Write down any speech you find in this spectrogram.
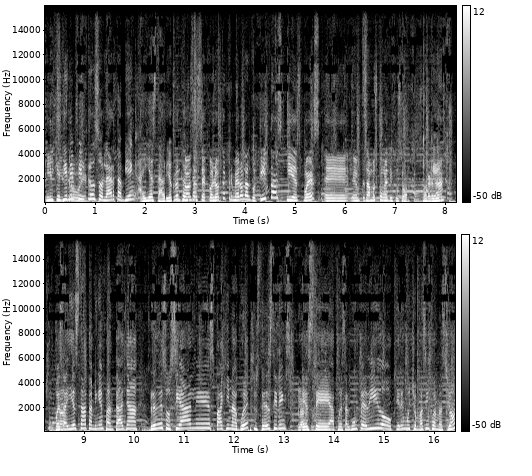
y, Y que tienen UV. filtro solar también. Ahí está. Yo creo que Entonces ahorita. se coloca primero las gotitas y después eh, empezamos con el difusor, Ok. ¿verdad? Pues Ah, ahí está también en pantalla redes sociales, página web. Si ustedes tienen Claro este pues algún pedido o quieren mucho más información,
